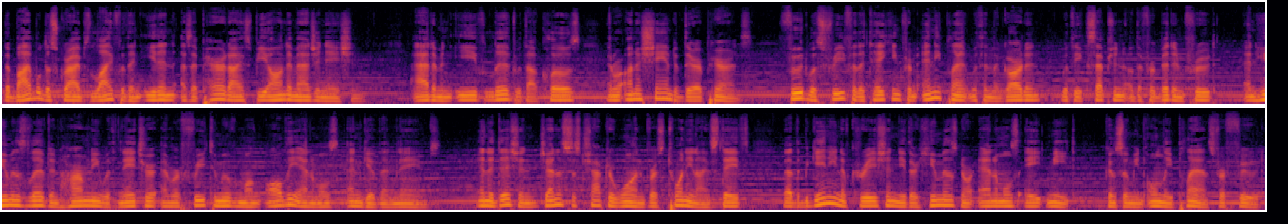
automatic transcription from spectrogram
The Bible describes life within Eden as a paradise beyond imagination. Adam and Eve lived without clothes and were unashamed of their appearance. Food was free for the taking from any plant within the garden, with the exception of the forbidden fruit, and humans lived in harmony with nature and were free to move among all the animals and give them names. In addition, Genesis chapter 1 verse 29 states that at the beginning of creation neither humans nor animals ate meat, consuming only plants for food.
